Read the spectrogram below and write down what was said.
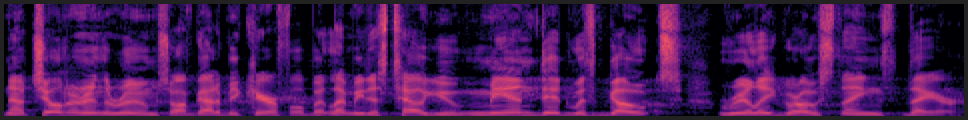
Now, children are in the room, so I've got to be careful, but let me just tell you men did with goats really gross things there.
